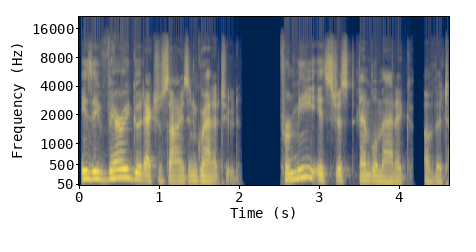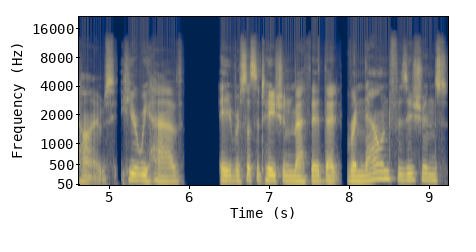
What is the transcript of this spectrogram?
is a very good exercise in gratitude. For me, it's just emblematic of the times. Here we have a resuscitation method that renowned physicians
